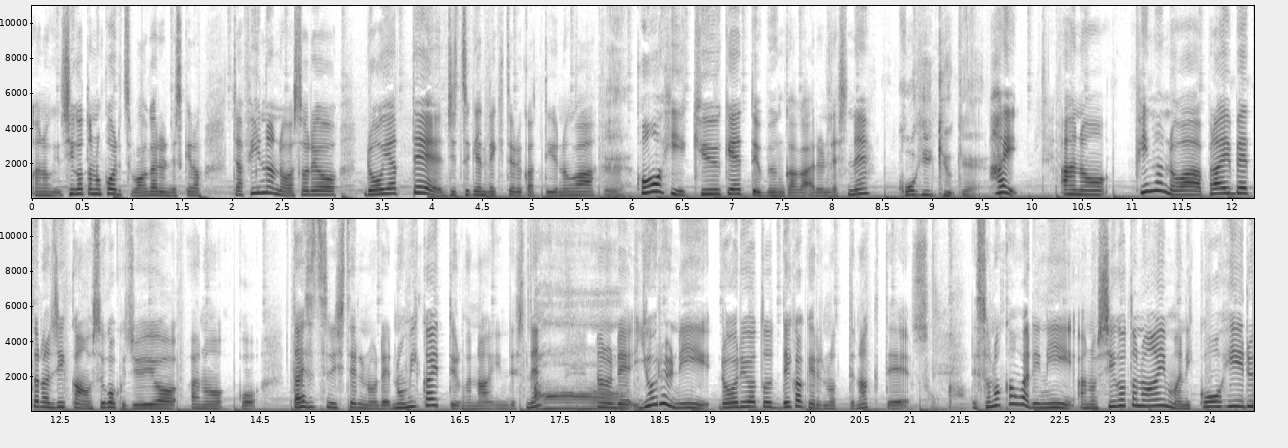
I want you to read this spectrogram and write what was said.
あの仕事の効率も上がるんですけどじゃあフィンランドはそれをどうやって実現できてるかっていうのが、ええ、コーヒー休憩っていう文化があるんですね。コーヒー休憩。はい。あのフィンランドはプライベートな時間をすごく重要あのこう大切にしてるので飲み会っていうのがないんですね。なので夜に同僚と出かけるのってなくてでその代わりにあの仕事の合間にコーヒール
